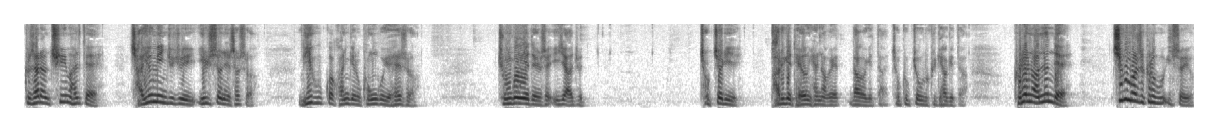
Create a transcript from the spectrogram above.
그 사람 취임할 때 자유민주주의 일선에 서서 미국과 관계를 공고히 해서 중공에 대해서 이제 아주 적절히 바르게 대응해 나가겠다. 적극적으로 그렇게 하겠다. 그래 놨는데 지금 와서 그러고 있어요.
